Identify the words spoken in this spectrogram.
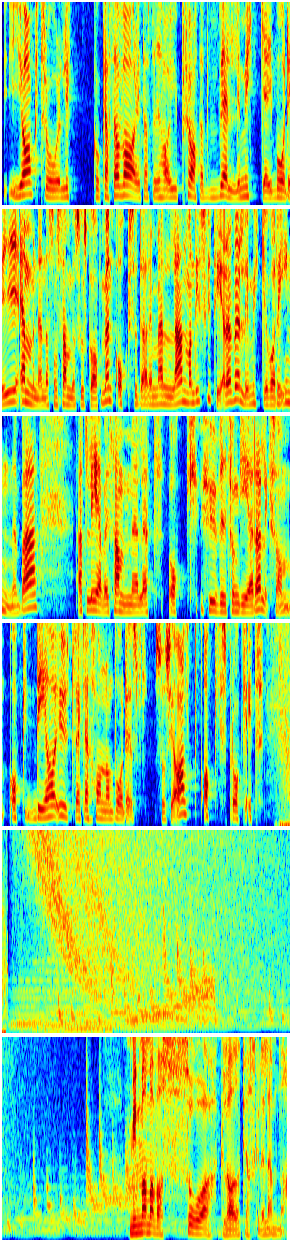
Jag tror lyckokassa har varit att vi har ju pratat väldigt mycket, både i ämnena som samhällskunskap men också däremellan. Man diskuterar väldigt mycket vad det innebär att leva i samhället och hur vi fungerar. Liksom. Och det har utvecklat honom både socialt och språkligt. Min mamma var så glad att jag skulle lämna.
